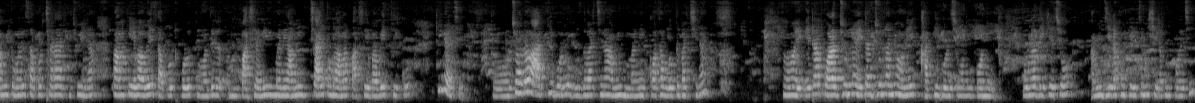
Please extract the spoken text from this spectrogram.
আমি তোমাদের সাপোর্ট ছাড়া আর কিছুই না। আমাকে এভাবেই সাপোর্ট করো, তোমাদের পাশে আমি মানে আমি চাই তোমরা আমার পাশে এভাবেই থেকো, ঠিক আছে? তো চলো, আর কি বলব বুঝতে পারছি না, আমি মানে কথা বলতে পারছি না। এটা করার জন্য, এটার জন্য আমি অনেক খাটনি করেছি, অনেক অনেক। তোমরা দেখেছ, আমি যেরকম পেরেছি, আমি সেরকম করেছি।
